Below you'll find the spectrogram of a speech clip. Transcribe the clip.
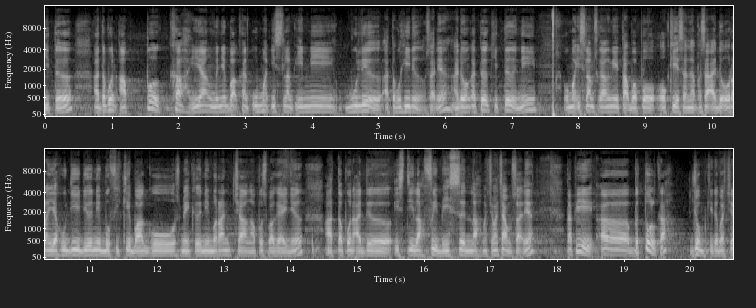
kita? Ataupun apakah yang menyebabkan umat Islam ini mulia ataupun hina ustaz ya? Ada orang kata kita ni umat Islam sekarang ni tak berapa okey sangat pasal ada orang Yahudi dia ni berfikir bagus mereka ni merancang apa sebagainya ataupun ada istilah Freemason lah macam-macam ustaz ya tapi uh, betulkah Jom kita baca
